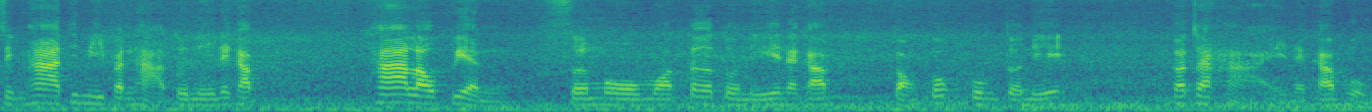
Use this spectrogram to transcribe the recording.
2015 ที่มีปัญหาตัวนี้นะครับ ถ้าเราเปลี่ยนเซอร์โมมอเตอร์ตัวนี้นะครับ กล่องควบคุมตัวนี้ก็จะหายนะครับผม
